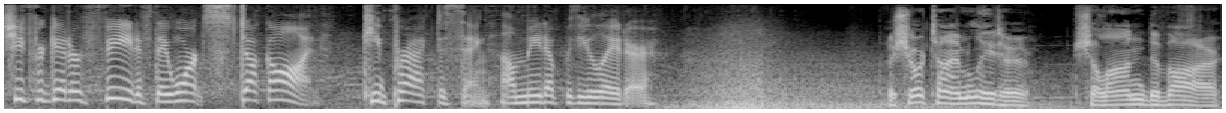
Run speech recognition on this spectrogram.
She'd forget her feet if they weren't stuck on. Keep practicing. I'll meet up with you later. A short time later, Shallan Davar,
